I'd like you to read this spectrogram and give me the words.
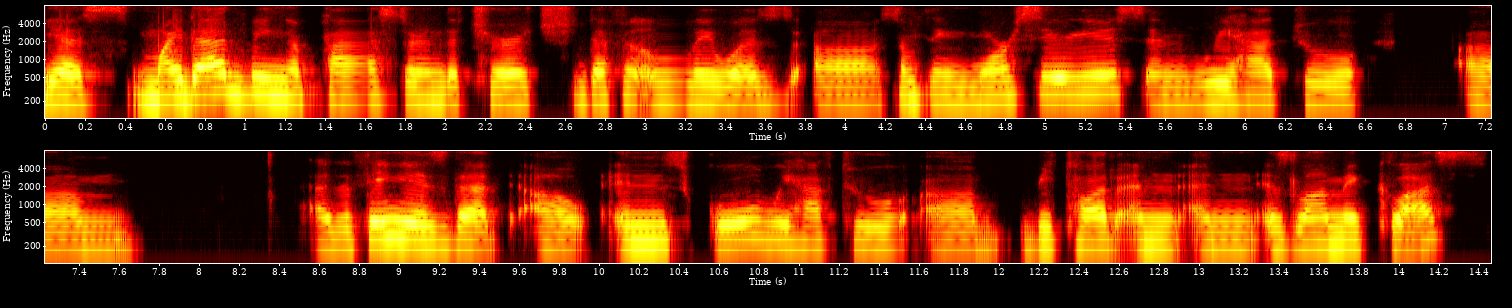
Yes, my dad being a pastor in the church definitely was uh, something more serious, and we had to. Um, uh, the thing is that uh, in school we have to uh, be taught an, an Islamic class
